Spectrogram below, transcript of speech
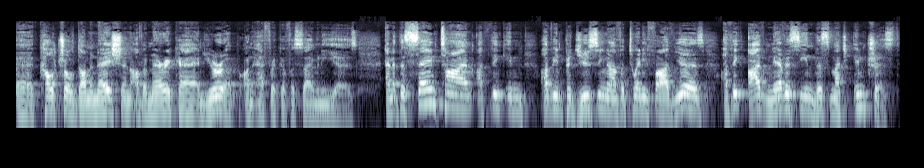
uh, cultural domination of America and Europe on Africa for so many years. And at the same time, I think in I've been producing now for 25 years. I think I've never seen this much interest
